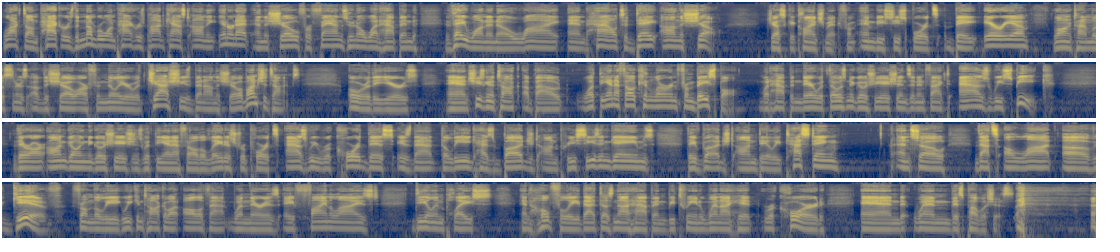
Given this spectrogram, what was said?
Locked On Packers, the number one Packers podcast on the internet, and the show for fans who know what happened. They want to know why and how. Today on the show, Jessica Kleinschmidt from NBC Sports Bay Area. Longtime listeners of the show are familiar with Jess. She's been on the show a bunch of times over the years, and she's going to talk about what the NFL can learn from baseball, what happened there with those negotiations, and in fact, as we speak, there are ongoing negotiations with the NFL. The latest reports as we record this is that the league has budged on preseason games, they've budged on daily testing. And so that's a lot of give from the league. We can talk about all of that when there is a finalized deal in place. And hopefully that does not happen between when I hit record and when this publishes.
